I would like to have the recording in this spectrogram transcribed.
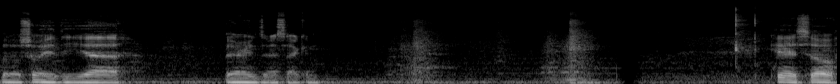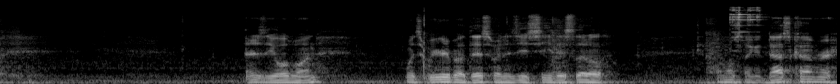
But I'll show you the uh, bearings in a second. Okay, so there's the old one. What's weird about this one is you see this little, almost like a dust cover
